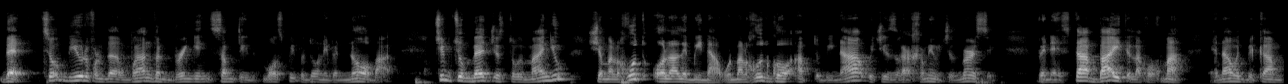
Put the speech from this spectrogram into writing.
Bet. So beautiful that Brandwein bringing something that most people don't even know about. Tzimtzum Bet, just to remind you, Shemalchut Ola Lebina. When Malchut go up to Bina, which is Rachamim, which is mercy. Venesta Bait El And now it become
